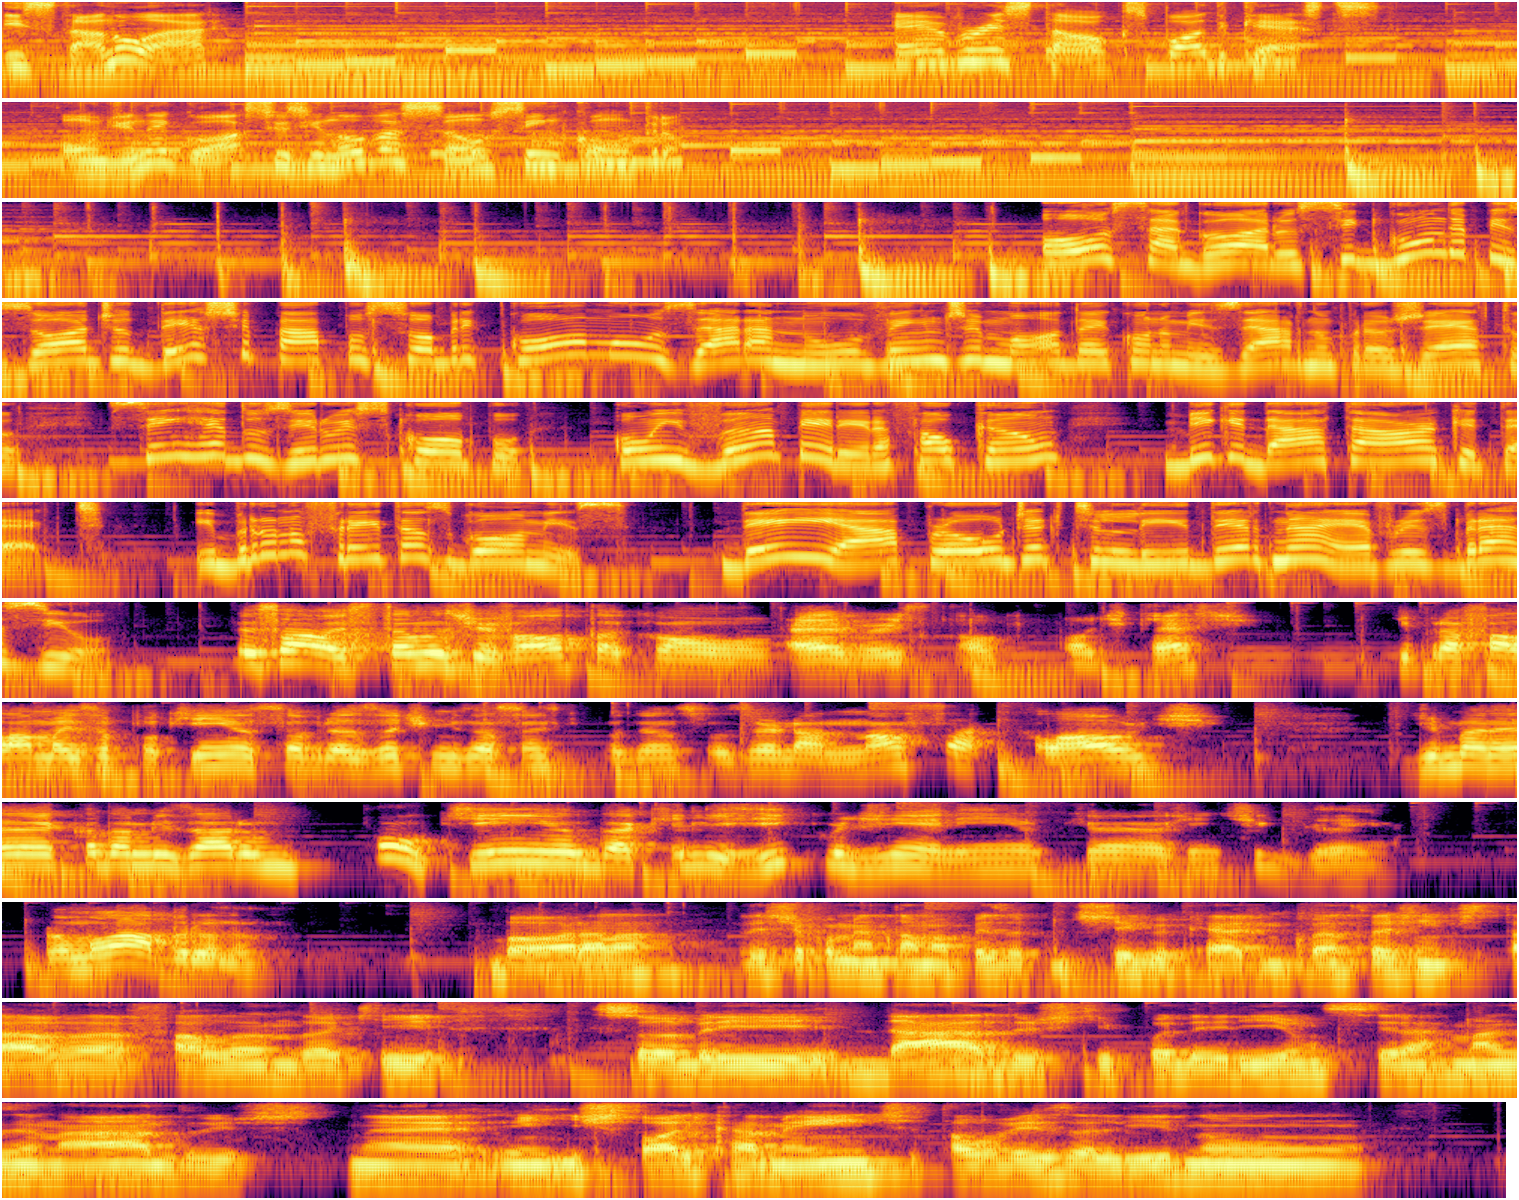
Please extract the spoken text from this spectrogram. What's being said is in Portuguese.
Está no ar. Everest Talks Podcasts onde negócios e inovação se encontram. Ouça agora o segundo episódio deste papo sobre como usar a nuvem de modo a economizar no projeto sem reduzir o escopo, com Ivan Pereira Falcão, Big Data Architect, e Bruno Freitas Gomes, DIA Project Leader na Everest Brasil. Pessoal, estamos de volta com o Everest Talk Podcast aqui para falar mais um pouquinho sobre as otimizações que podemos fazer na nossa cloud, de maneira a economizar um pouquinho daquele rico dinheirinho que a gente ganha. Vamos lá, Bruno? Bora lá. Deixa eu comentar uma coisa contigo, cara. Enquanto a gente estava falando aqui sobre dados que poderiam ser armazenados né, historicamente, talvez ali no,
